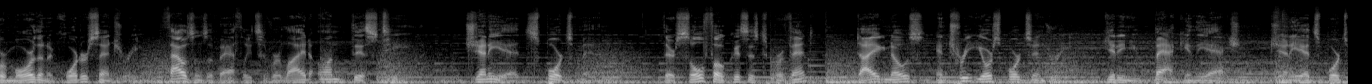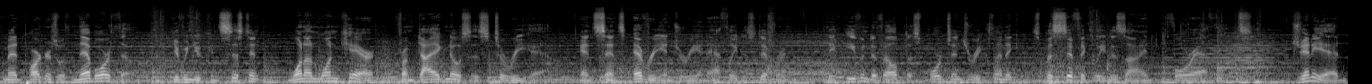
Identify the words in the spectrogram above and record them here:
For more than a quarter century, thousands of athletes have relied on this team, Jennie Ed Sportsmed. Their sole focus is to prevent, diagnose, and treat your sports injury, getting you back in the action. Jennie Ed Sports Med partners with Neb Ortho, giving you consistent one on one care from diagnosis to rehab. And since every injury an athlete is different, they've even developed a sports injury clinic specifically designed for athletes. Jennie Ed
